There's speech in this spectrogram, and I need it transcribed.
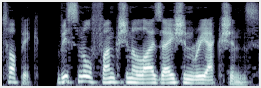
Topic: Vicinal functionalization reactions.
